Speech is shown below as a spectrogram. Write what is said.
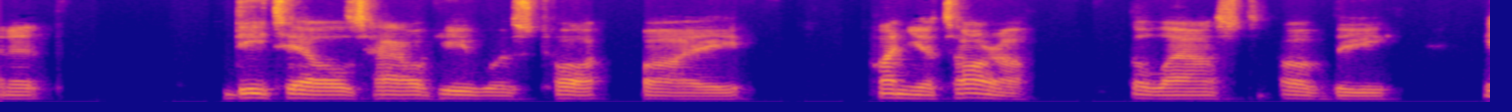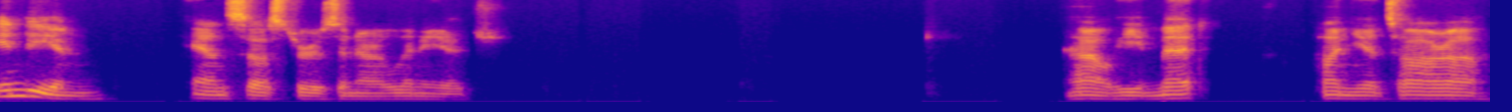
And it details how he was taught by Hanyatara, the last of the Indian ancestors in our lineage how he met Hanyatara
